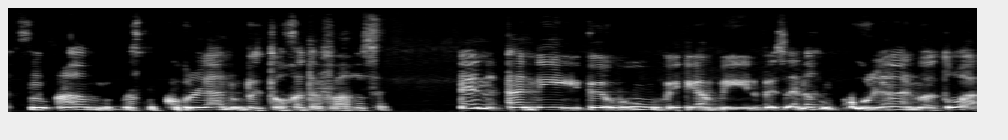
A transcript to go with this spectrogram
אנחנו עם, אנחנו כולנו בתוך הדבר הזה. אין אני והוא וימין וזה, אנחנו כולנו, את רואה,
